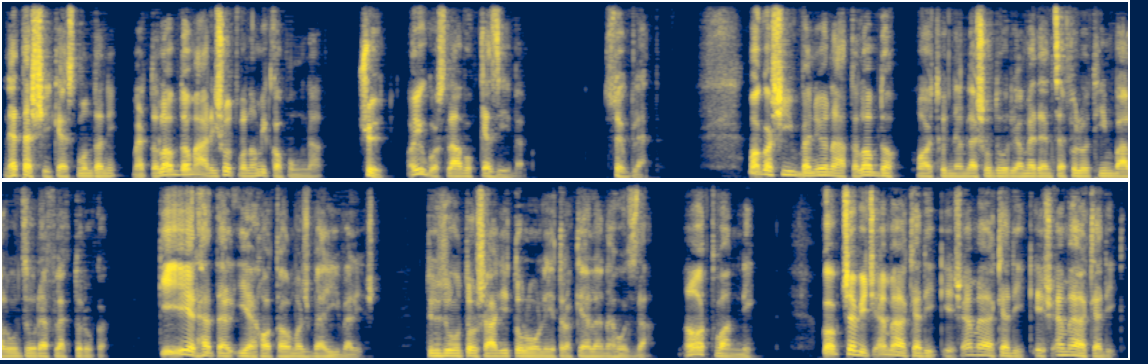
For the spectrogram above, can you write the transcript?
Ne tessék ezt mondani, mert a labda már is ott van a mi kapunknál. Sőt, a jugoszlávok kezében. Szöglet. Magas ívben jön át a labda, majd hogy nem lesodorja a medence fölött himbálódzó reflektorokat. Ki érhet el ilyen hatalmas beívelést? Tűzoltósági tolólétra kellene hozzá. Ott vanni. Kapcsevics emelkedik, és emelkedik, és emelkedik.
